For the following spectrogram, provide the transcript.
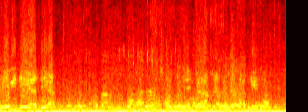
ਇਹ ਵੀ ਦੇ ਆਦੇ ਆ। ਚਾਰ ਤੇ ਉਹਦੇ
